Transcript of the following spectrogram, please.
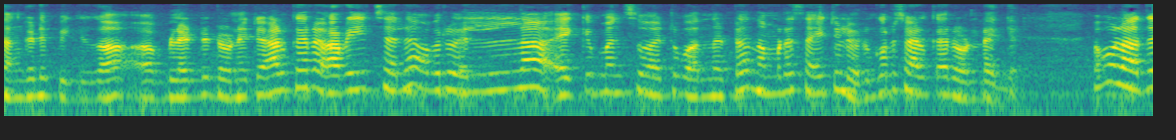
സംഘടിപ്പിക്കുക ബ്ലഡ് ഡൊണേറ്റ് ആൾക്കാർ അറിയിച്ചാൽ അവർ എല്ലാ എക്യുപ്മെൻസുമായിട്ട് വന്നിട്ട് നമ്മുടെ സൈറ്റിൽ വരും. കുറച്ച് ആൾക്കാരുണ്ടെങ്കിൽ. അപ്പോൾ അത്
